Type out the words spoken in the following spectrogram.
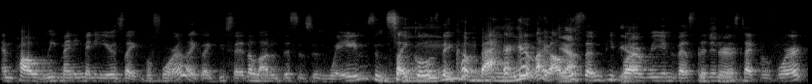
and probably many many years like before. Like like you said, a lot of this is in waves and cycles. They come back. like all Yeah. of a sudden, people Yeah. are reinvested For in this type of work.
